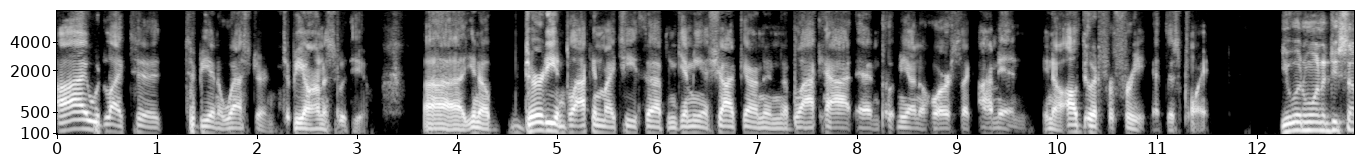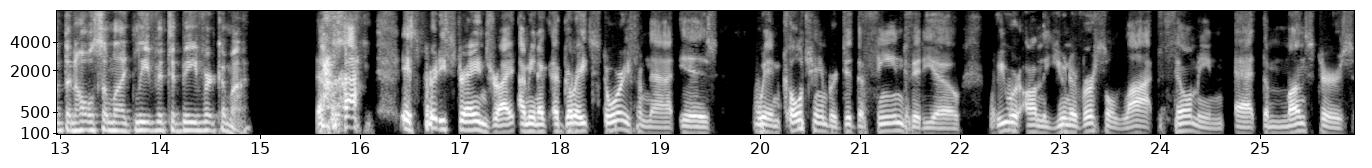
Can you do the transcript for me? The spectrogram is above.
I would like to to be in a western. To be honest with you, uh, you know, dirty and blacken my teeth up and give me a shotgun and a black hat and put me on a horse. Like I'm in. You know, I'll do it for free at this point. You wouldn't want to do something wholesome like Leave It to Beaver. Come on. it's pretty strange, right? I mean, a, a great story from that is when Coal Chamber did the Fiend video, we were on the Universal lot filming at the Munsters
